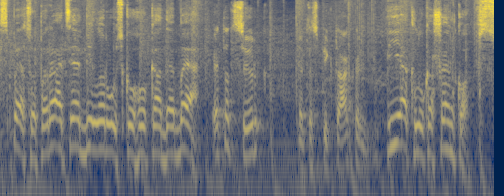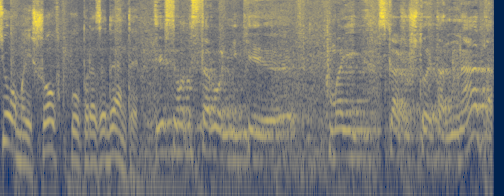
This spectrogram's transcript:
Спецоперація білоруського КДБ. Это цирк, это спектакль. Як Лукашенко в сьомий йшов у президенти. Если вот сторонники э, мои скажут, что это надо,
